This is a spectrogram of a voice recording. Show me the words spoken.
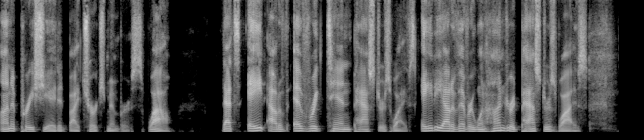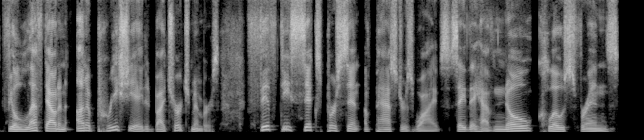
unappreciated by church members. Wow. That's eight out of every 10 pastors' wives. 80 out of every 100 pastors' wives feel left out and unappreciated by church members. 56% of pastors' wives say they have no close friends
